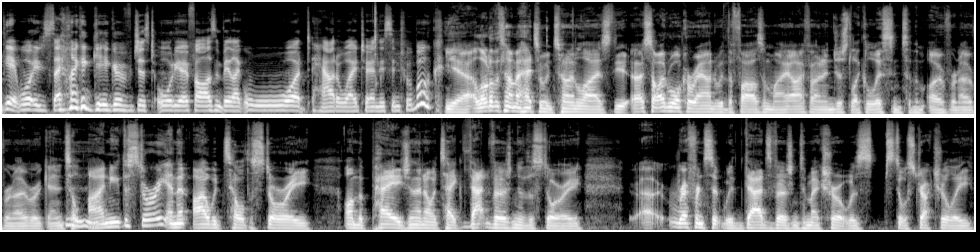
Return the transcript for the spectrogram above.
yeah what did you say like a gig of just audio files and be like what how do I turn this into a book? Yeah, a lot of the time I had to internalize the. Uh, so I'd walk around with the files on my iPhone and just like listen to them over and over and over again until I knew the story, and then I would tell the story on the page, and then I would take that version of the story, uh, reference it with Dad's version to make sure it was still structurally.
